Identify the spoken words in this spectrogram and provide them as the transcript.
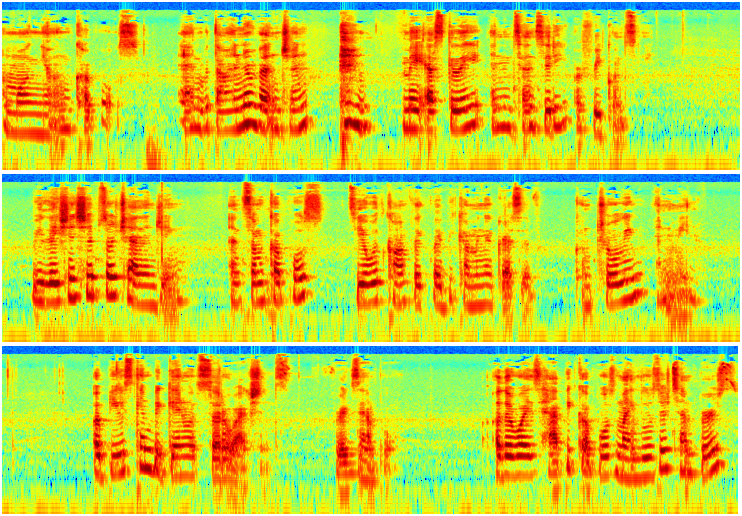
among young couples, and without intervention, may escalate in intensity or frequency. Relationships are challenging, and some couples deal with conflict by becoming aggressive, controlling, and mean. Abuse can begin with subtle actions. For example, otherwise happy couples might lose their tempers,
